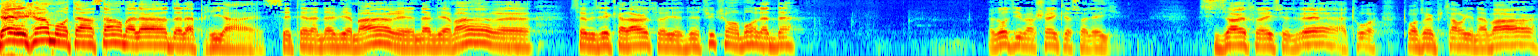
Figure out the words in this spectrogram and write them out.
Pierre et Jean montent ensemble à l'heure de la prière. C'était la neuvième heure, et la neuvième heure, euh, ça veut dire quelle heure? Il y a des trucs qui sont bons là-dedans? Les autres, ils marchaient avec le soleil. Six heures, le soleil se levait. À trois, trois heures plus tard, il est neuf heures.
